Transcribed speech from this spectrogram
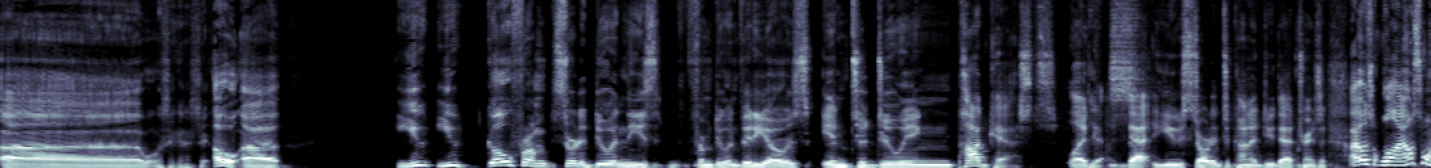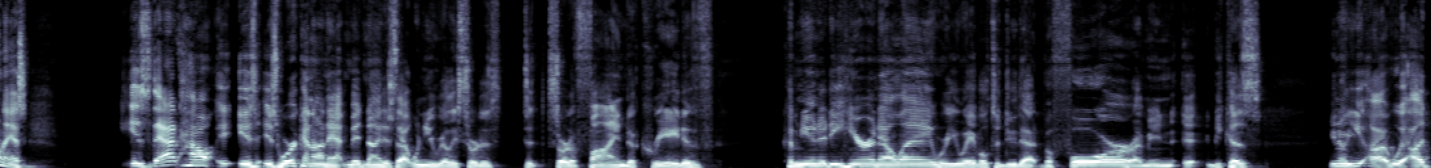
Uh. What was I going to say? Oh. Uh. You you go from sort of doing these from doing videos into doing podcasts like Yes. that. You started to kind of do that transition. I also well. I also want to ask. Is that how is is working on at midnight? Is that when you really sort of sort of find a creative community here in LA? Were you able to do that before? I mean, it, because you know, you, uh, we, uh,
